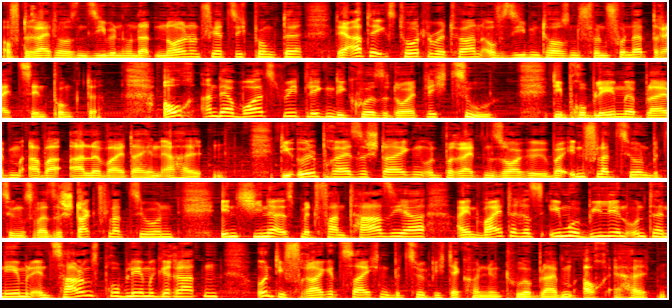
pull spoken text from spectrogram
auf 3.749 Punkte, der ATX Total Return auf 7.513 Punkte. Auch an der Wall Street legen die Kurse deutlich zu. Die Probleme bleiben aber alle weiterhin erhalten. Die Ölpreise steigen und bereiten Sorge über Inflation bzw. Stagflation. In China ist mit Fantasia ein weiteres Immobilienunternehmen in Zahlungsprobleme geraten und die Fragezeichen bezüglich der Konjunktur bleiben auch erhalten.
